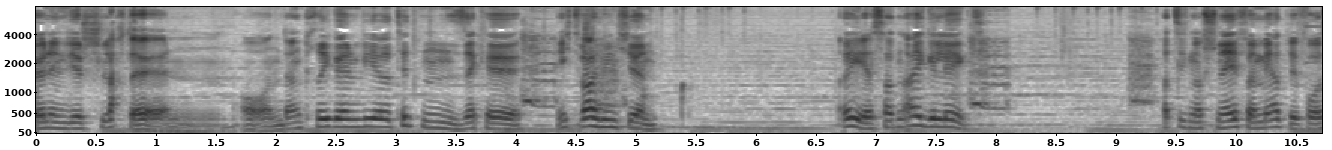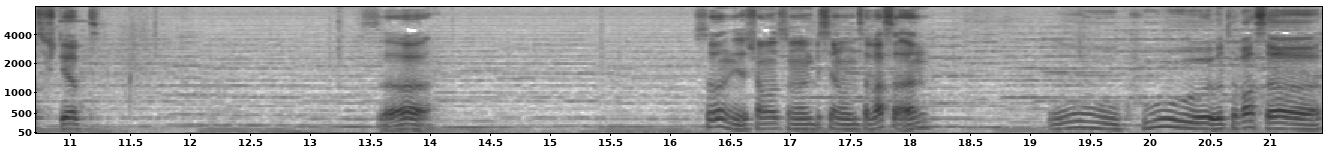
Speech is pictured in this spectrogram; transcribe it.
können wir schlachten. Und dann kriegen wir Tintensäcke. Nicht wahr, Hühnchen? Ey, es hat ein Ei gelegt. Hat sich noch schnell vermehrt, bevor es stirbt. So. So, und jetzt schauen wir uns mal ein bisschen unter Wasser an. Uh, cool, unter Wasser.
